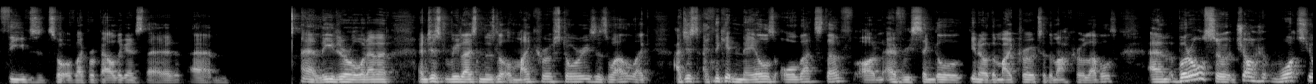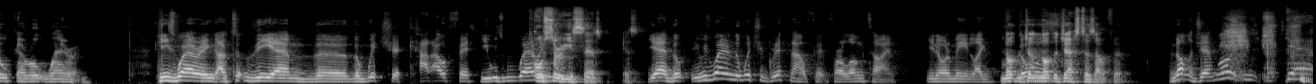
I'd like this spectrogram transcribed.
thieves that sort of like rebelled against their um, uh, leader or whatever, and just realizing those little micro stories as well. Like I just I think it nails all that stuff on every single you know the micro to the macro levels. Um, but also, Josh, what's your Geralt wearing? He's wearing uh, the um the the Witcher cat outfit. He was wearing. Oh, sorry, the you said yes. Yeah, the, he was wearing the Witcher Griffin outfit for a long time. You know what I mean? Like Not the those, not the jester's outfit. not the jet. Well, yeah,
